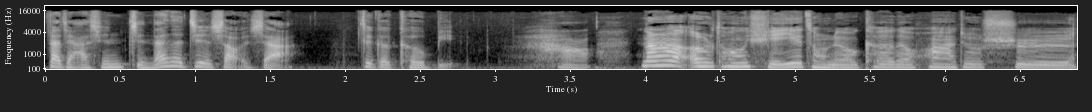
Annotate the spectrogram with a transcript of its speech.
大家先简单的介绍一下这个科别。好，那儿童血液肿瘤科的话，就是。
